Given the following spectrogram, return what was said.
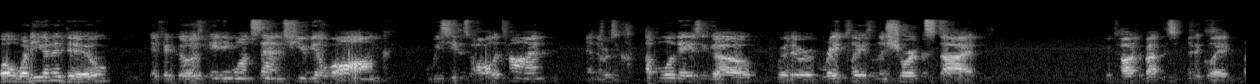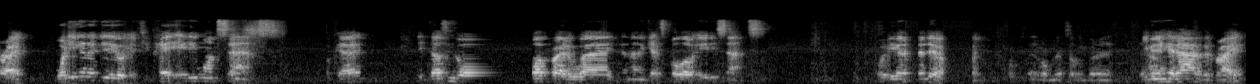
well, what are you going to do if it goes 81 cents? You get long. We see this all the time. And there was a couple of days ago where there were great plays on the short side. We talked about this specifically, all right? What are you going to do if you pay 81 cents, okay? It doesn't go up right away, and then it gets below 80 cents. What are you going to do? And momentum, I'm. You're going to hit out of it, right?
